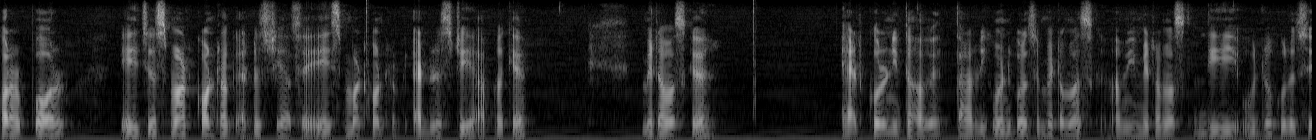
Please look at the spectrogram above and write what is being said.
করার পর এই যে স্মার্ট কন্ট্রাক্ট অ্যাড্রেসটি আছে, এই স্মার্ট কন্ট্রাক্ট অ্যাড্রেসটি আপনাকে মেটামাস্কে অ্যাড করে নিতে হবে। তারা রিকমেন্ড করেছে মেটামাস্ক আমি মেটামাস্ক দিয়ে উইথড্র করেছি।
